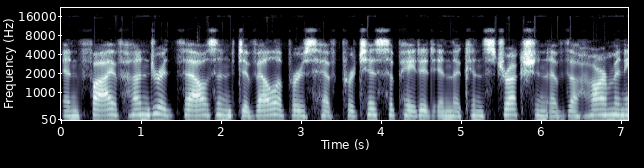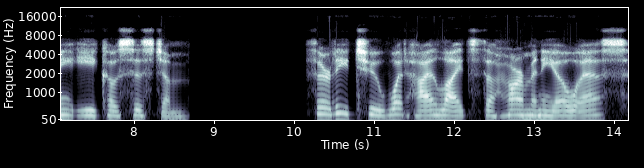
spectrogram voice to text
and 500,000 developers have participated in the construction of the Harmony ecosystem. 32 What highlights the Harmony OS?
